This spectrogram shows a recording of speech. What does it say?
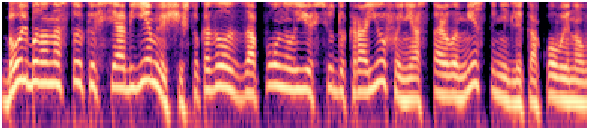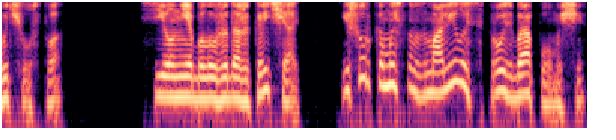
Боль была настолько всеобъемлющей, что, казалось, заполнила ее всю до краев и не оставила места ни для какого иного чувства. Сил не было уже даже кричать, и Шурка мысленно взмолилась с просьбой о помощи.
